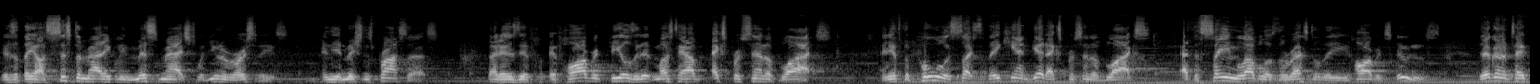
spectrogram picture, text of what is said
is that they are systematically mismatched with universities in the admissions process. That is, if, if Harvard feels that it must have X percent of blacks, and if the pool is such that they can't get X percent of blacks at the same level as the rest of the Harvard students, they're going to take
